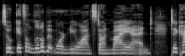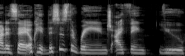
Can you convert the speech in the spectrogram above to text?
So it gets a little bit more nuanced on my end to kind of say, okay, this is the range I think you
